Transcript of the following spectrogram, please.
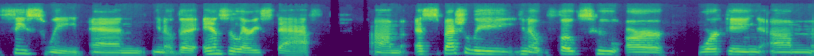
C-suite and you know the ancillary staff, um, especially you know folks who are working um,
